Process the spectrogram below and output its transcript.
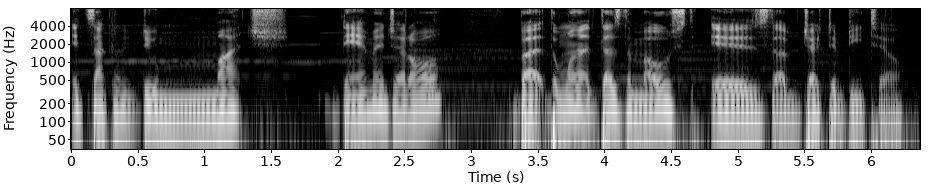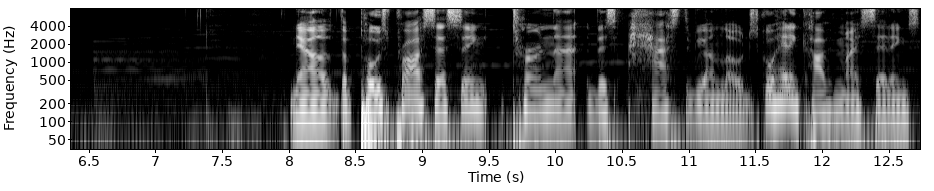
It's not going to do much, damage at all, but the one that does the most is the objective detail. Now, the post processing, turn that, this has to be on low. Just go ahead and copy my settings.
